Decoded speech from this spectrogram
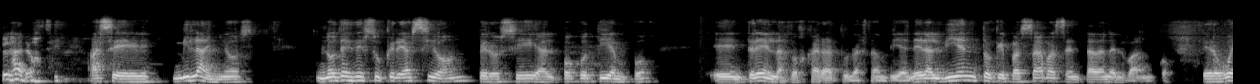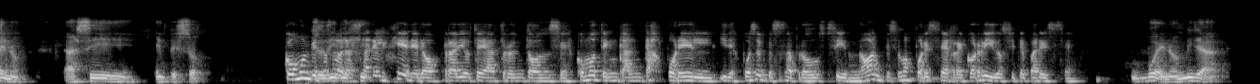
claro. Hace mil años, no desde su creación, pero sí al poco tiempo, entré en las dos carátulas también. Era el viento que pasaba sentada en el banco. Pero bueno, así empezó. ¿Cómo empezás a abrazar el género radioteatro entonces? ¿Cómo te encantás por él y después empezás a producir, no? Empecemos por ese recorrido, si te parece. Bueno, mira,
